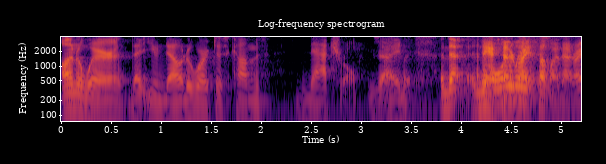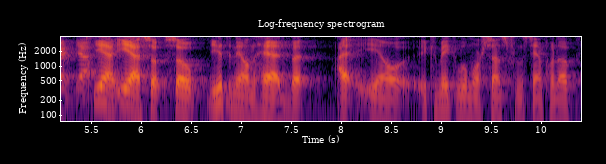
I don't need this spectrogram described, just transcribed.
unaware that you know to where it just comes natural. Right? And that I and the think I said it way- right, something like that, right? Yeah. Yeah, yeah. So, so you hit the nail on the head, but I, you know, it can make a little more sense from the standpoint of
